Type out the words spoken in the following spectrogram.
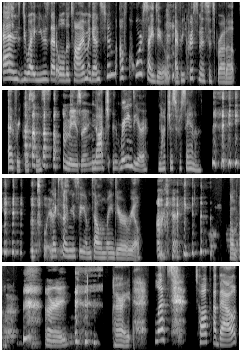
and do I use that all the time against him? Of course I do. Every Christmas it's brought up. Every Christmas. Amazing. not reindeer, not just for Santa. That's hilarious. Next time you see him, tell him reindeer are real. Okay. He'll know. All right. All right. Let's talk about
